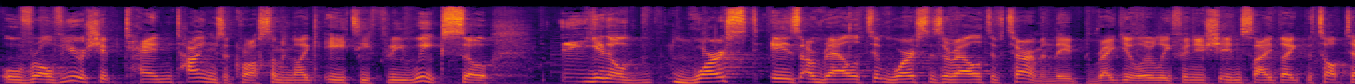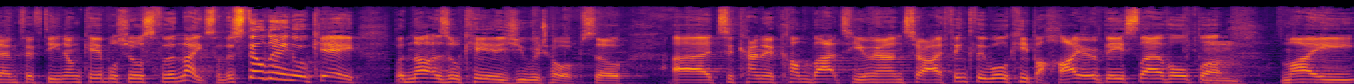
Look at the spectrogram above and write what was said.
overall viewership 10 times across something like 83 weeks. So you know, worst is a relative worst is a relative term, and they regularly finish inside like the top 10, 15 on cable shows for the night. So they're still doing okay, but not as okay as you would hope. So uh, to kind of come back to your answer, I think they will keep a higher base level, but mm. my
